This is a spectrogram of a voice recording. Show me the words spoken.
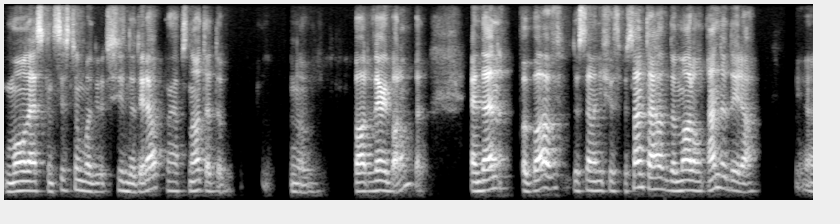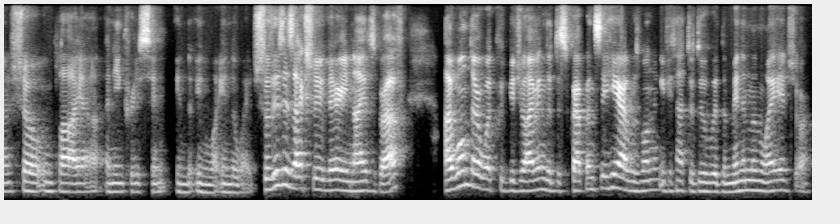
more or less consistent with what you see in the data, perhaps not at the you know, bottom, very bottom, but and then above the 75th percentile, the model and the data uh, show imply uh, an increase in, in, the, in, in the wage. So this is actually a very nice graph. I wonder what could be driving the discrepancy here. I was wondering if it had to do with the minimum wage or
